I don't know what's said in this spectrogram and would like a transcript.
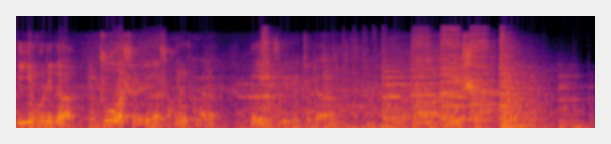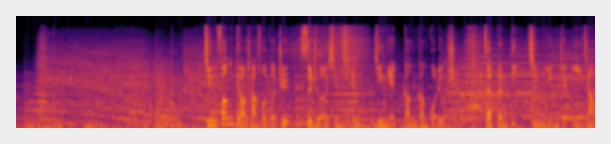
里屋这个主卧室的这个双人床那头，有一具这个呃女尸。警方调查后得知，死者姓秦，今年刚刚过六十，在本地经营着一家五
